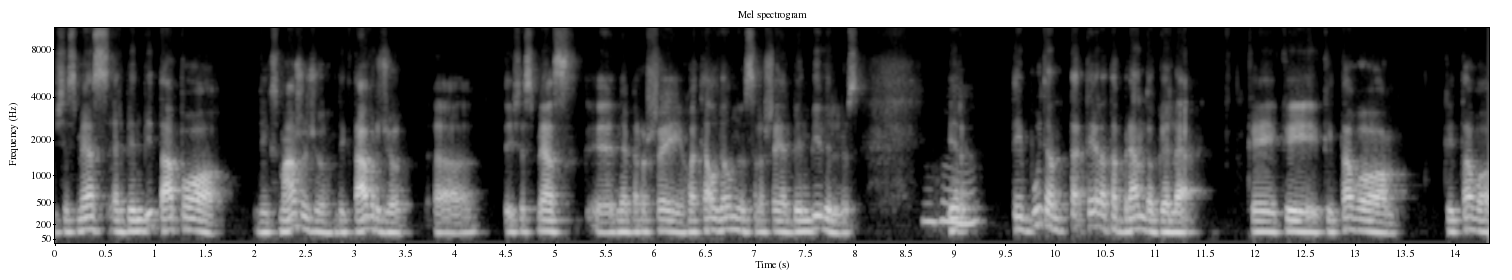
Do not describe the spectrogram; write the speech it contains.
Iš esmės Airbnb tapo veiksmažodžiu, diktavardžiu, tai iš esmės e, neberašai Hotel Vilnius, rašai Airbnb Vilnius. Mhm. Ir tai būtent ta, tai yra ta brendo gale, kai, kai, kai, tavo, kai tavo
